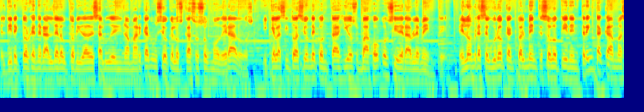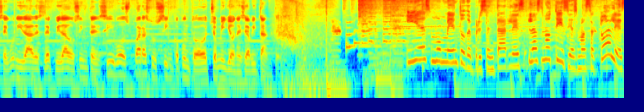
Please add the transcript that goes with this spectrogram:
El director general de la Autoridad de Salud de Dinamarca anunció que los casos son moderados y que la situación de contagios bajó considerablemente. El hombre aseguró que actualmente solo tienen 30 camas en unidades de cuidados intensivos para sus 5.8 millones de habitantes y es momento de presentarles las noticias más actuales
